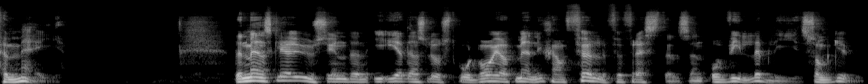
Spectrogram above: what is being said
för mig. Den mänskliga ursynden i Edens lustgård var ju att människan föll för frestelsen och ville bli som Gud.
